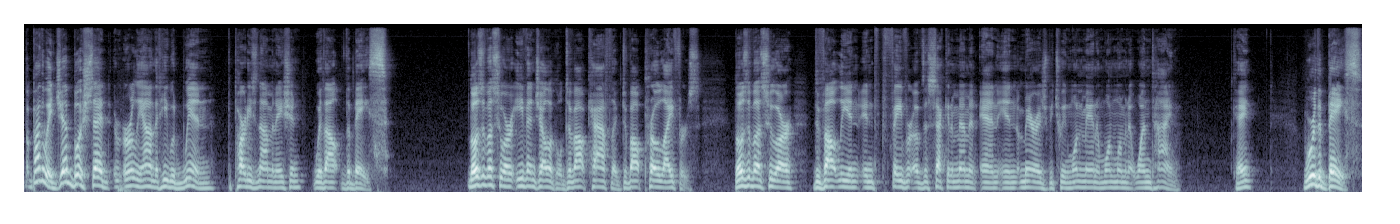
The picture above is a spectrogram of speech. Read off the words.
by the way, Jeb Bush said early on that he would win the party's nomination without the base. Those of us who are evangelical, devout Catholic, devout pro lifers, those of us who are devoutly in, in favor of the Second Amendment and in marriage between one man and one woman at one time, okay? We're the base.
